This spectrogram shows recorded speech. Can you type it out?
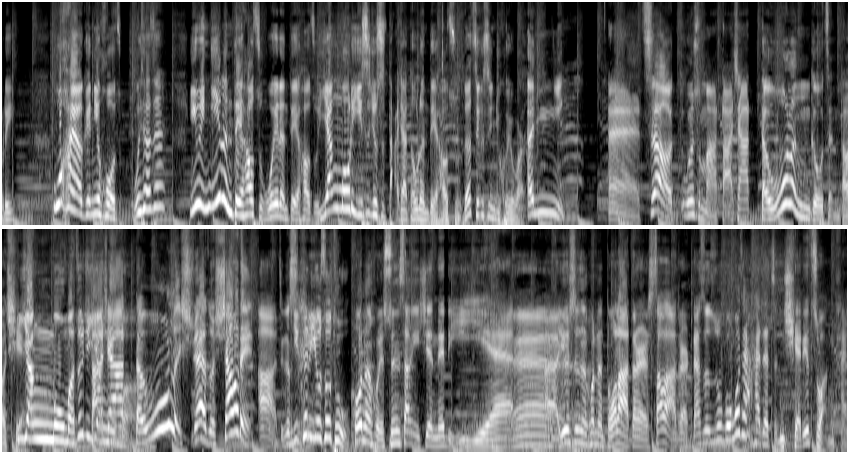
的，我还要跟你合作，为啥子啊？因为你能得好处，我也能得好处。阳谋的意思就是大家都能得好处，那这个事情就可以玩。恩赢。哎，只要我跟你说嘛，大家都能够挣到钱，阳谋嘛，这就大家。都能，虽然说晓得啊，这个你肯定有所图。可能会损伤一些人的利益，哎啊，有些人可能多拿点儿，少拿点儿。但是如果我在还在挣钱的状态，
